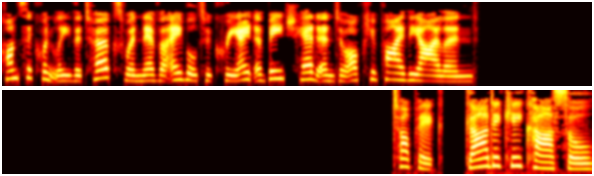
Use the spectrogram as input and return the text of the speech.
Consequently the Turks were never able to create a beachhead and to occupy the island. Topic: Gardiki Castle.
